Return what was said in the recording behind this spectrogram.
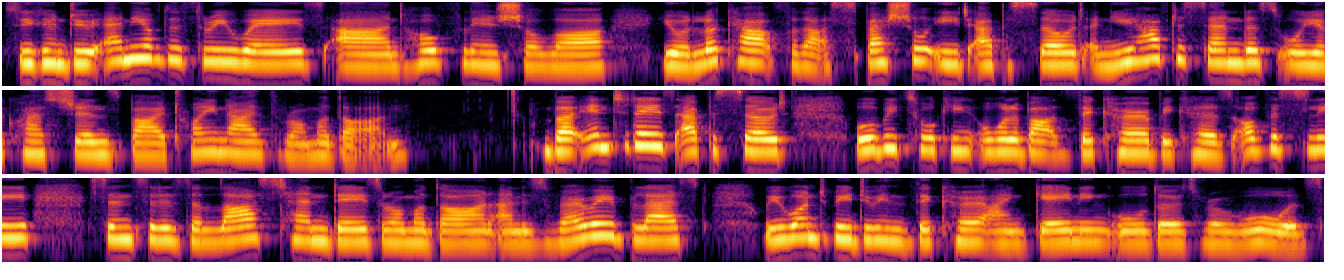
so you can do any of the three ways and hopefully inshallah you'll look out for that special eid episode and you have to send us all your questions by 29th ramadan but in today's episode, we'll be talking all about dhikr because obviously, since it is the last 10 days of Ramadan and is very blessed, we want to be doing dhikr and gaining all those rewards.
